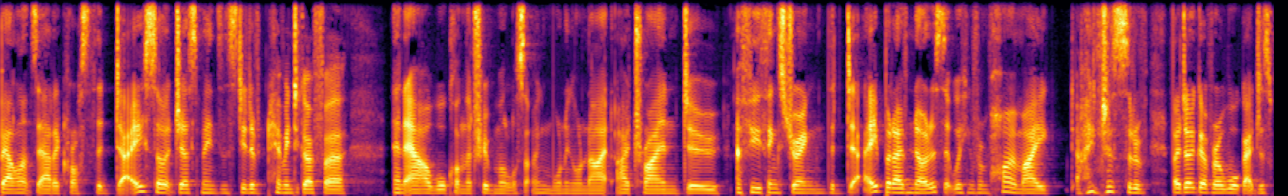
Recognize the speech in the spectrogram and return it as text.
balance out across the day. So it just means instead of having to go for an hour walk on the treadmill or something morning or night. I try and do a few things during the day, but I've noticed that working from home, I I just sort of if I don't go for a walk, I just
